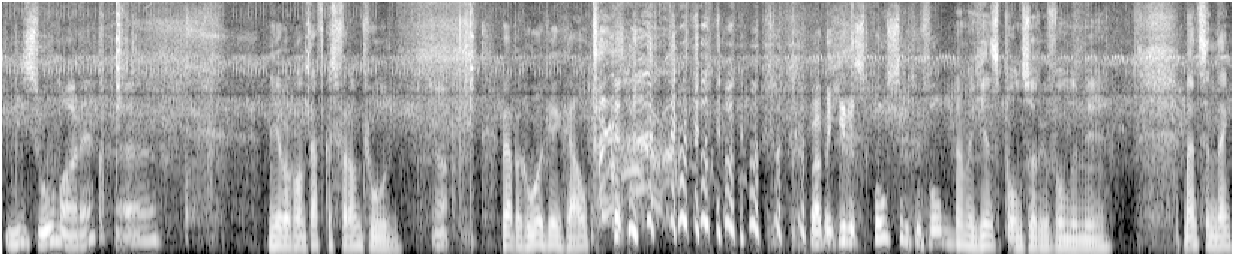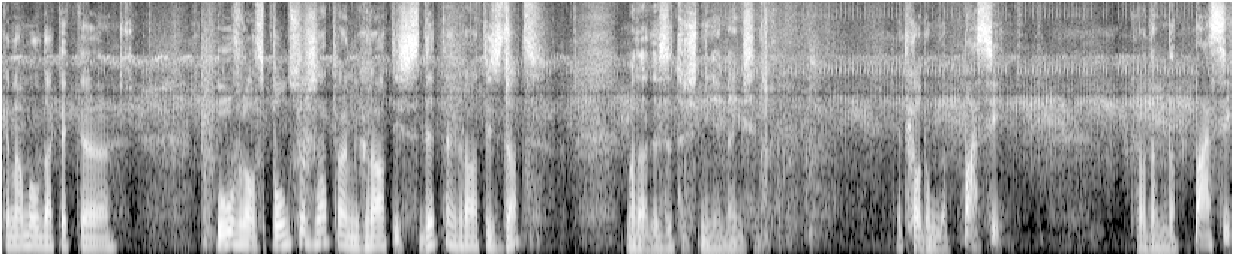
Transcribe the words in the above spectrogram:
niet zomaar, hè. Nee, we gaan het even verantwoorden. ja. We hebben gewoon geen geld. We hebben geen sponsor gevonden. We hebben geen sponsor gevonden, nee. Mensen denken allemaal dat ik eh, overal sponsors heb en gratis dit en gratis dat. Maar dat is het dus niet, mensen. Het gaat om de passie. Het gaat om de passie.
